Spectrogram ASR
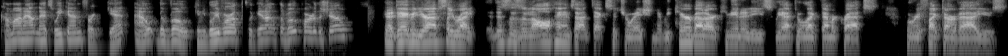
Come on out next weekend for Get Out the Vote. Can you believe we're up to Get Out the Vote part of the show? Yeah, David, you're absolutely right. This is an all hands on deck situation. If we care about our communities, we have to elect Democrats who reflect our values.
